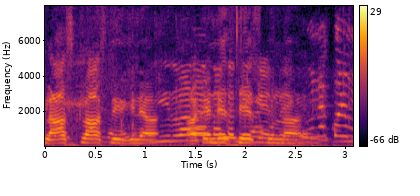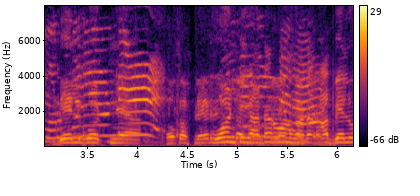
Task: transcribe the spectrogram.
క్లాస్ క్లాస్ తిరిగిన అటెండెన్స్ చేసుకున్న బెల్ కొట్టిన ఒంటి గంట రెండు గంట ఆ బెల్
